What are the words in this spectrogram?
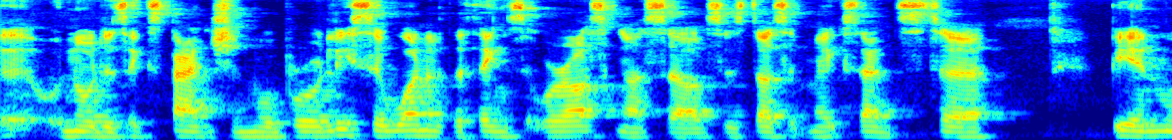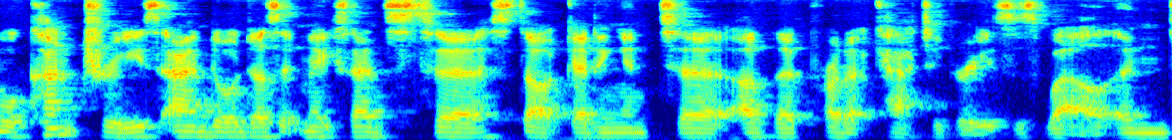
uh, nor does expansion more broadly. So one of the things that we're asking ourselves is, does it make sense to be in more countries, and or does it make sense to start getting into other product categories as well? And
